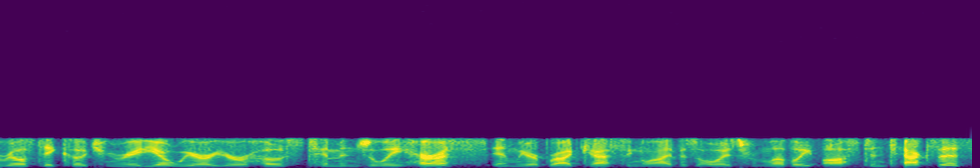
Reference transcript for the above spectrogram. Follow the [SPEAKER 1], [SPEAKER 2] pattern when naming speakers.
[SPEAKER 1] Real Estate Coaching Radio. We are your hosts, Tim and Julie Harris, and we are broadcasting live, as always, from lovely Austin, Texas.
